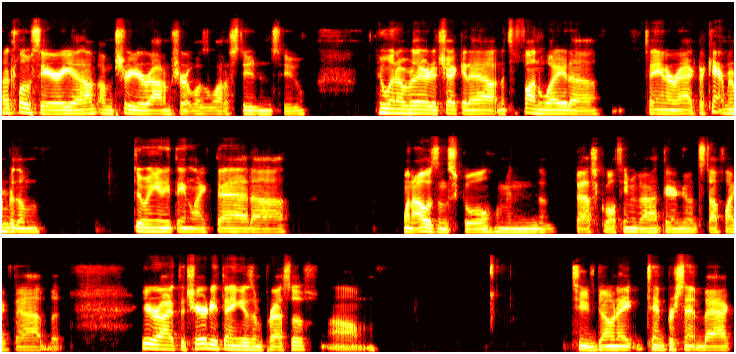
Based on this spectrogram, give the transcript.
a close area. I'm, I'm sure you're right. I'm sure it was a lot of students who who went over there to check it out, and it's a fun way to to interact. I can't remember them doing anything like that uh, when I was in school. I mean, the basketball team got out there and doing stuff like that, but you're right. The charity thing is impressive. Um, to donate 10% back.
